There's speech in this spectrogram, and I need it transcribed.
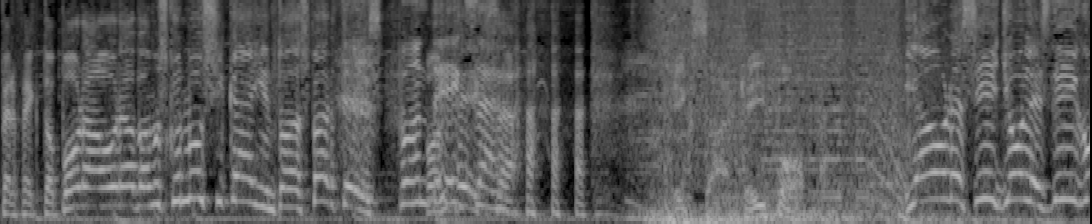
perfecto. Por ahora vamos con música y en todas partes. Ponte Exa. Exa K-Pop. Y ahora sí, yo les digo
